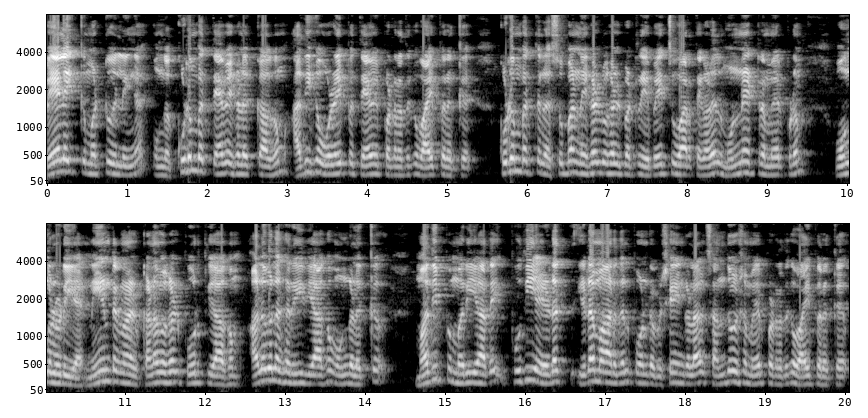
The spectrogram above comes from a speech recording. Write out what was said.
வேலைக்கு மட்டும் இல்லைங்க உங்கள் குடும்ப தேவைகளுக்காகவும் அதிக உழைப்பு தேவைப்படுறதுக்கு வாய்ப்பு இருக்குது குடும்பத்தில் சுப நிகழ்வுகள் பற்றிய பேச்சுவார்த்தைகளில் முன்னேற்றம் ஏற்படும். உங்களுடைய நீண்ட நாள் கனவுகள் பூர்த்தியாகும். அலுவலக ரீதியாக உங்களுக்கு மதிப்பு மரியாதை புதிய இட இடமாறுதல் போன்ற விஷயங்களால் சந்தோஷம் ஏற்படுறதுக்கு வாய்ப்பு இருக்குது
